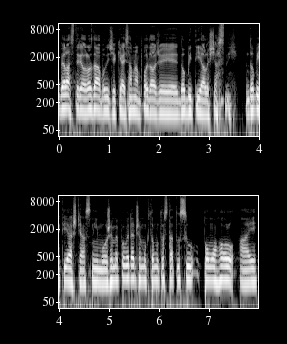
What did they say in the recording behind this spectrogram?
veľa striel, rozdáva bodičeky, aj sám nám povedal, že je dobitý, ale šťastný dobitý a šťastný. Môžeme povedať, že mu k tomuto statusu pomohol aj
